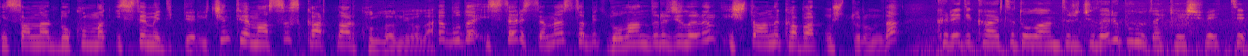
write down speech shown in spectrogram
İnsanlar dokunmak istemedikleri için temassız kartlar kullanıyorlar. Bu da ister istemez tabii dolandırıcıların iştahını kabartmış durumda. Kredi kartı dolandırıcıları bunu da keşfetti.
